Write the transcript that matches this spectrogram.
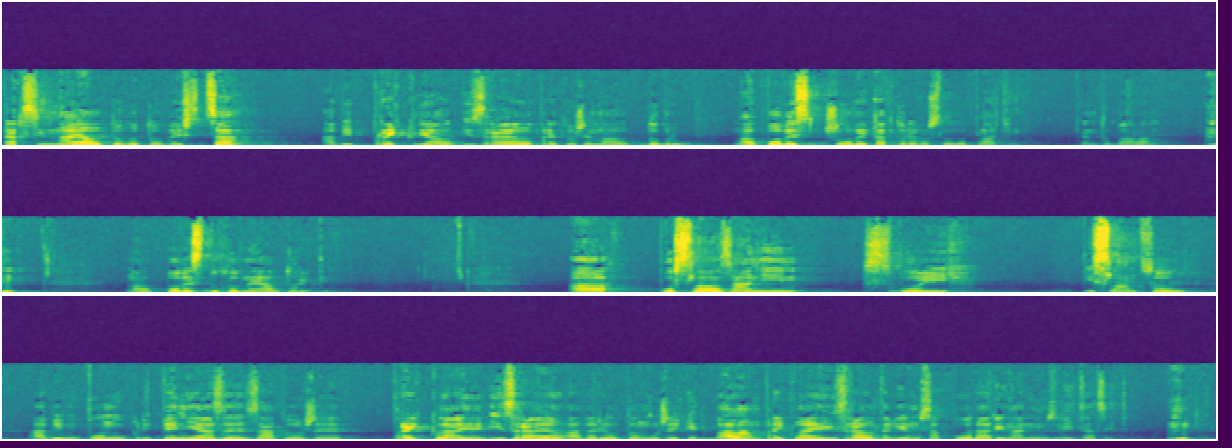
tak si najal tohoto veštca, aby preklial Izrael, pretože mal, dobrú, mal povesť človeka, ktorého slovo platí, tento Balam. mal povesť duchovnej autority. A poslal za ním svojich vyslancov, aby mu ponúkli peniaze za to, že preklaje Izrael a veril tomu, že keď Balam preklaje Izrael, tak jemu sa podarí nad ním zvíťaziť.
